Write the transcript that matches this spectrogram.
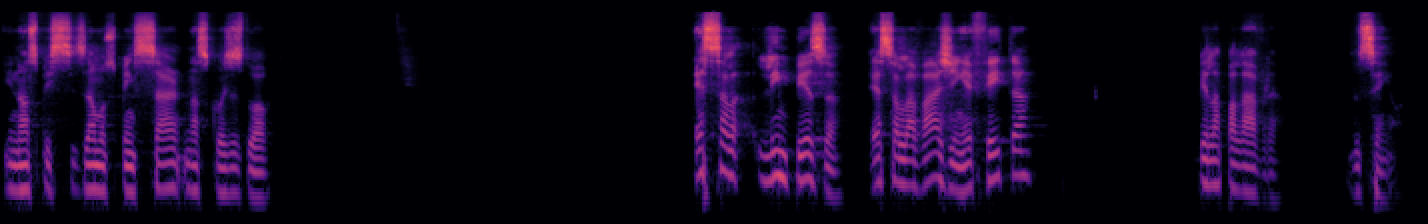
e nós precisamos pensar nas coisas do alto. Essa limpeza, essa lavagem é feita pela palavra do Senhor.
